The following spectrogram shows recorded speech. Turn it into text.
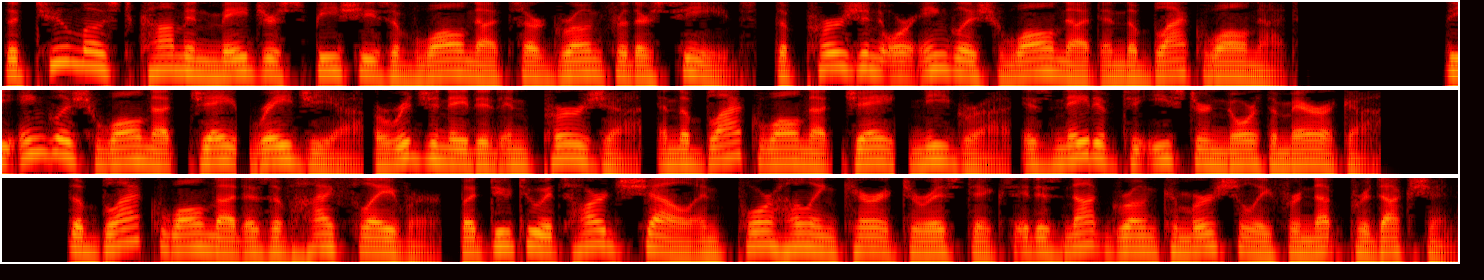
The two most common major species of walnuts are grown for their seeds, the Persian or English walnut and the black walnut. The English walnut J. regia originated in Persia, and the black walnut J. nigra is native to eastern North America. The black walnut is of high flavor, but due to its hard shell and poor hulling characteristics it is not grown commercially for nut production.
